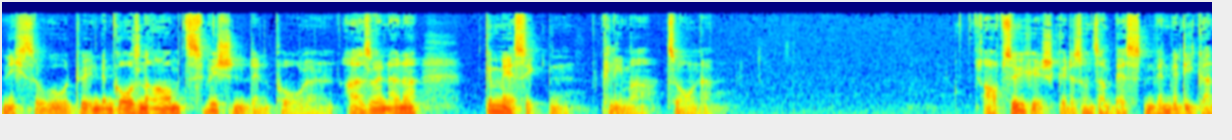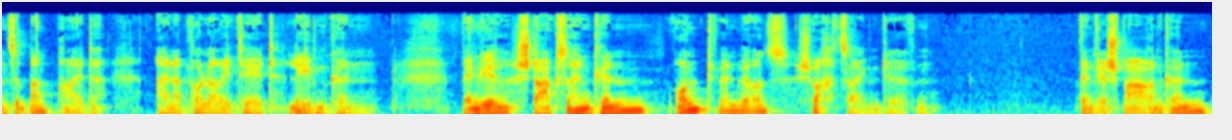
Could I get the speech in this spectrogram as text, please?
nicht so gut wie in dem großen Raum zwischen den Polen, also in einer gemäßigten Klimazone. Auch psychisch geht es uns am besten, wenn wir die ganze Bandbreite einer Polarität leben können. Wenn wir stark sein können und wenn wir uns schwach zeigen dürfen. Wenn wir sparen können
